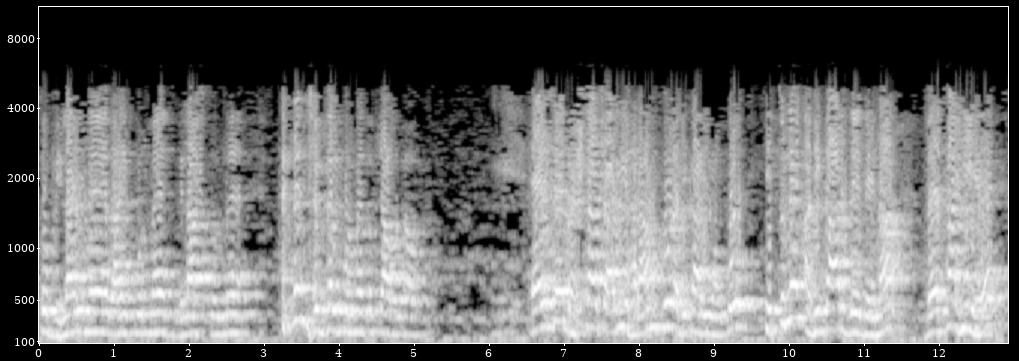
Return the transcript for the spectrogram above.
तो भिलाई में, रायपुर में, बिलासपुर में जगदलपुर में तो क्या होगा? ऐसे भ्रष्टाचारी, हरामखोर अधिकारियों को इतने अधिकार दे देना, वैसा ही है,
